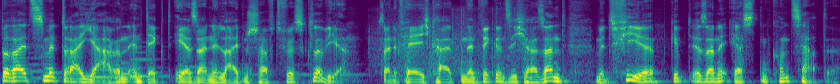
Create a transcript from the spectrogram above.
Bereits mit drei Jahren entdeckt er seine Leidenschaft fürs Klavier. Seine Fähigkeiten entwickeln sich rasant. Mit vier gibt er seine ersten Konzerte.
